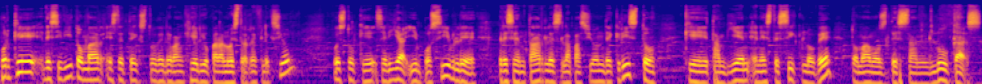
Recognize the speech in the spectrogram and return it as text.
¿Por qué decidí tomar este texto del Evangelio para nuestra reflexión? Puesto que sería imposible presentarles la pasión de Cristo, que también en este ciclo B tomamos de San Lucas,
